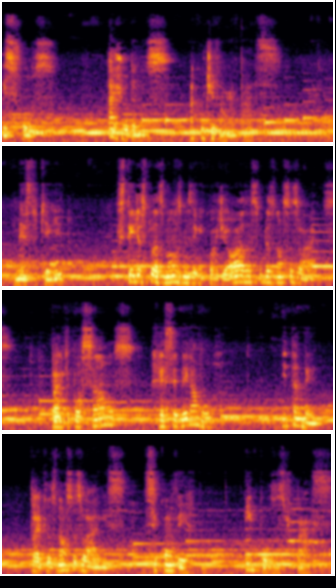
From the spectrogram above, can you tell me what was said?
esforço. Ajuda-nos a cultivar a paz. Mestre querido, estende as tuas mãos misericordiosas sobre os nossos lares, para que possamos receber amor e também para que os nossos lares se convertam em pousos de paz.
